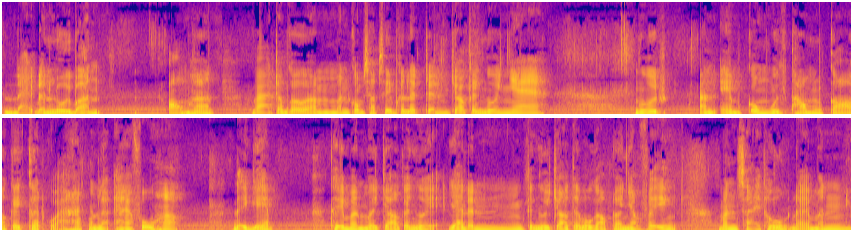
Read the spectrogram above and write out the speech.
đạt đến lui bệnh ổn hết. Và trong cái mình cũng sắp xếp cái lịch trình cho cái người nhà người anh em cùng huyết thống có cái kết quả HLA phù hợp để ghép. Thì mình mới cho cái người gia đình cái người cho tế bào gốc đó nhập viện mình xài thuốc để mình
